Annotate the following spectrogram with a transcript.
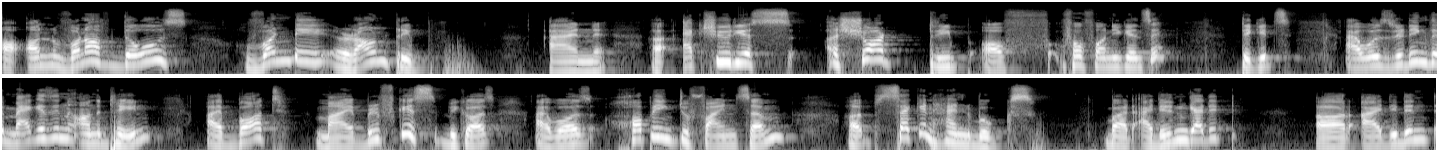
on one of those one day round trip and uh, actuarious a short trip of for fun you can say tickets I was reading the magazine on the train I bought my briefcase because i was hoping to find some uh, second hand books but i didn't get it or i didn't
